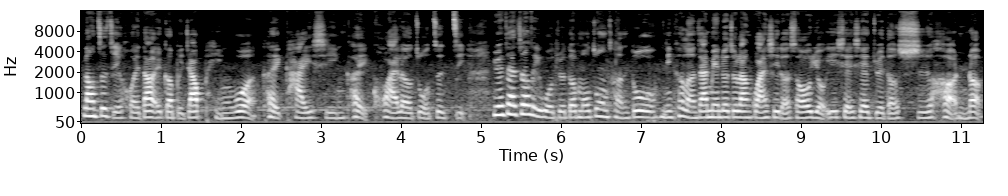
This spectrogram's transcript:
让自己回到一个比较平稳，可以开心、可以快乐做自己。因为在这里，我觉得某种程度，你可能在面对这段关系的时候，有一些些觉得失衡了。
